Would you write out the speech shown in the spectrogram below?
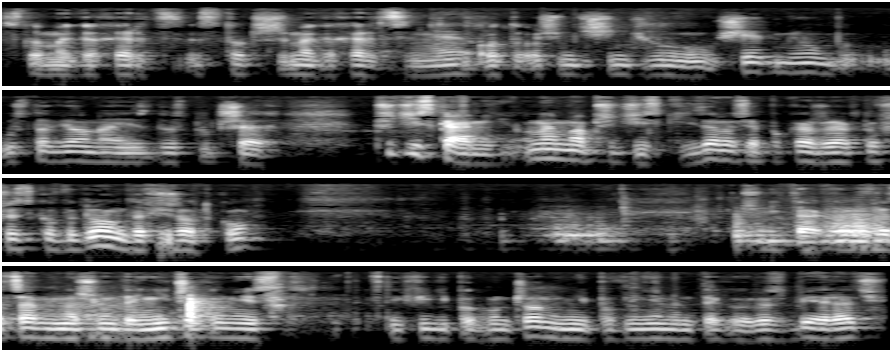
100 MHz, 103 MHz, nie? Od 87 ustawiona jest do 103 przyciskami. Ona ma przyciski. Zaraz ja pokażę jak to wszystko wygląda w środku. Czyli tak, wracamy naszym dajniczek. On jest w tej chwili podłączony. Nie powinienem tego rozbierać.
